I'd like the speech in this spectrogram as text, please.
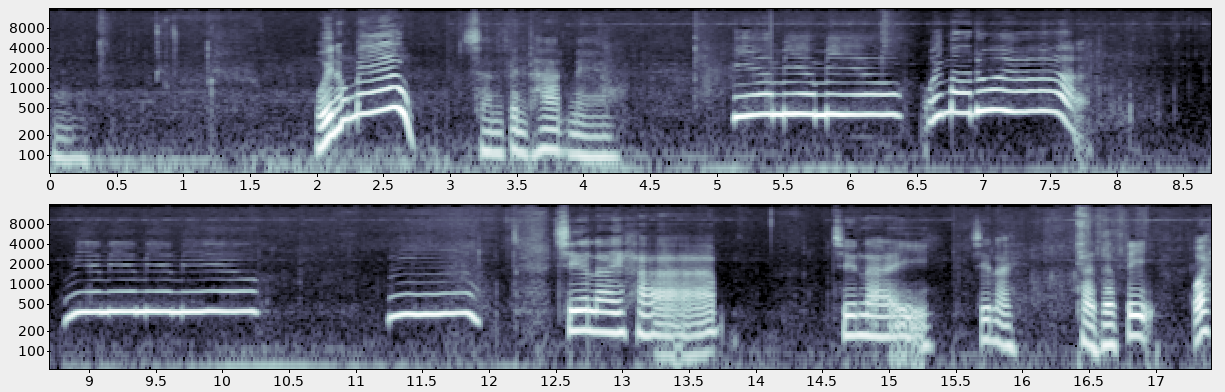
อืมหุยน้องแมว ฉันเป็นทาสแมว เมียวเมียวเมียวโอ้ยมาด้วยอะ เมียวเมียวเมียวเมียวอืมชื่ออะไรครับ ชื่ออะไร ชื่ออะไร ถ่ายเซลฟี่โอ้ย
